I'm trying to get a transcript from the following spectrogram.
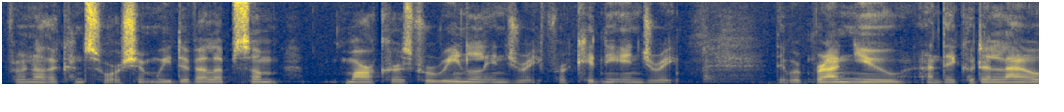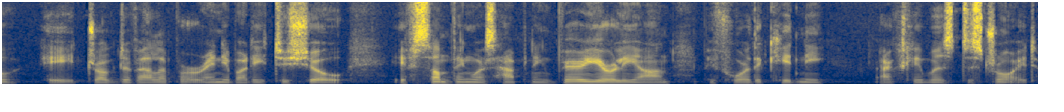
for another consortium. We developed some markers for renal injury, for kidney injury. They were brand new and they could allow a drug developer or anybody to show if something was happening very early on before the kidney actually was destroyed.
